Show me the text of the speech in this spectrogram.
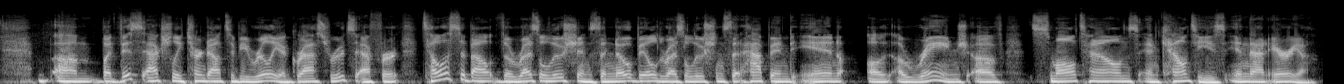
Um, but this actually turned out to be really a grassroots effort. Tell us about the resolutions, the no build resolutions that happened in a, a range of small towns and counties in that area.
